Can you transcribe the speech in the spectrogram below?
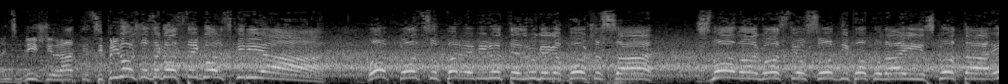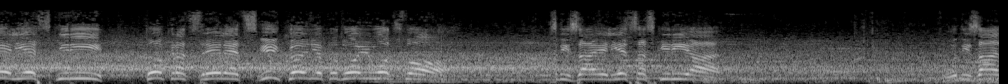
In z bližnji vratnici priložnost za goste in gol Skirija. Ob koncu prve minute drugega polčasa znova gosti osodni po podaji Skota, Elije Skiri, tokrat strelec in Köln je podvojil vodstvo. Za Elijesa Skirija, tudi za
